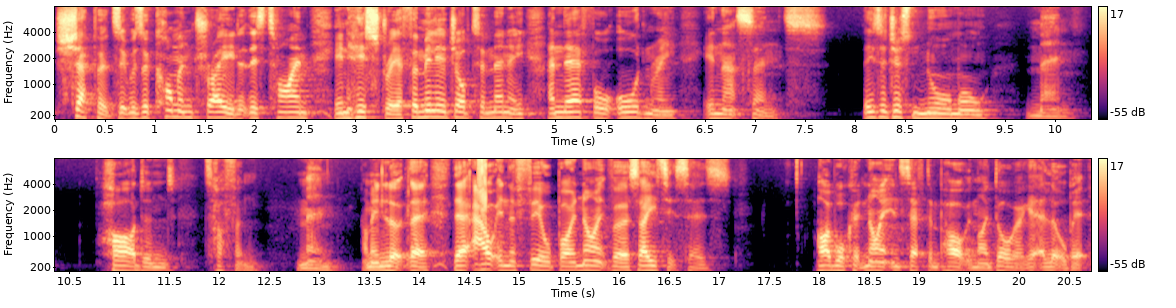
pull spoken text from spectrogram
shepherds. It was a common trade at this time in history, a familiar job to many, and therefore ordinary in that sense. These are just normal men, hardened, toughened men. I mean, look, they're, they're out in the field by night, verse 8 it says. I walk at night in Sefton Park with my dog, I get a little bit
